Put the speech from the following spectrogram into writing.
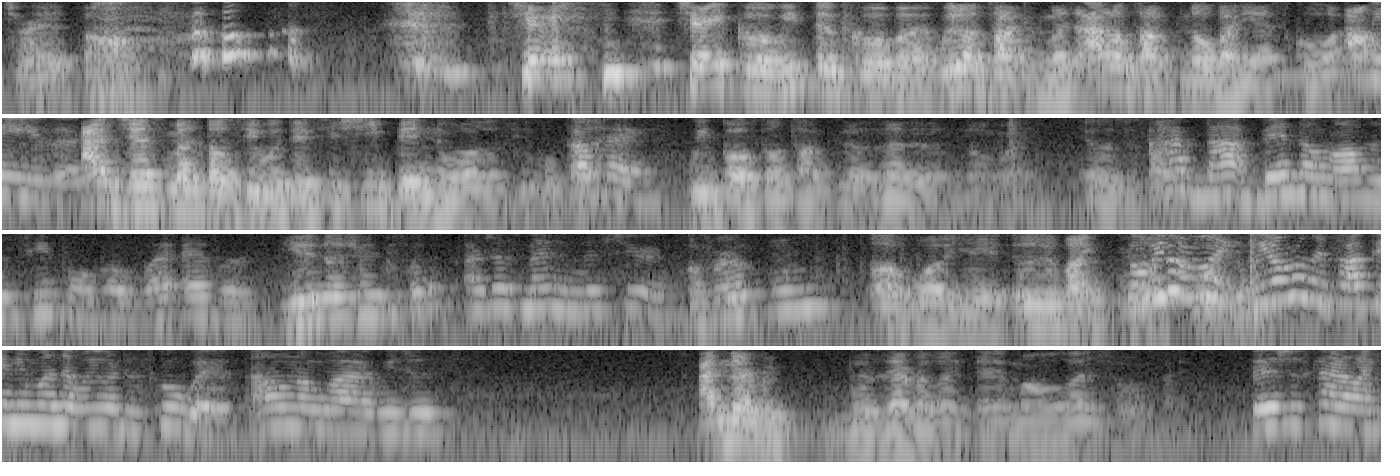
Trey. Oh. Trey, Trey, cool. We still cool, but we don't talk as much. I don't talk to nobody at school. I, Me either. I just met those people this year. She been knew all those people, but Okay. we both don't talk to them, none of them no more. It was just I have not been on all those people, but whatever. you didn't know Trey before that. I just met him this year. Oh, for real? hmm Oh, well, yeah. It was just like. But we don't school- really we don't really talk to anyone that we went to school with. I don't know why. We just I never was ever like that in my whole life. So it was like, it was just kind of like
